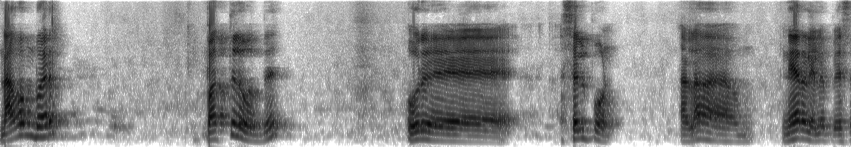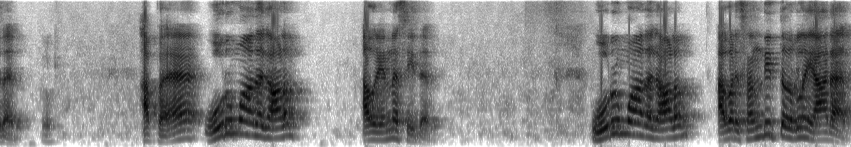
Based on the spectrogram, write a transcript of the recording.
நவம்பர் பத்தில் வந்து ஒரு செல்போன் அதெல்லாம் நேரலையில் பேசுகிறாரு அப்போ ஒரு மாத காலம் அவர் என்ன செய்தார்? ஒரு மாத காலம் அவரை சந்தித்தவர்களும் யார் யார்?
